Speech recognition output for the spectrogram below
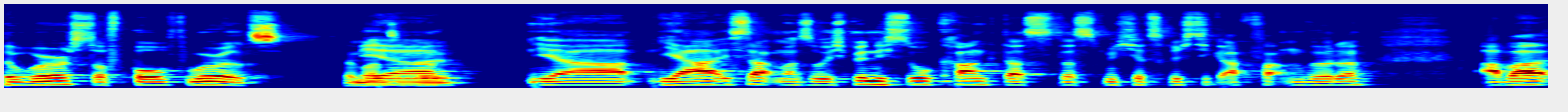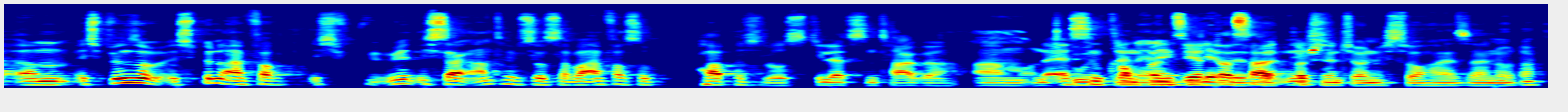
the worst of both worlds, wenn man ja, so will. Ja, ja, ich sag mal so, ich bin nicht so krank, dass das mich jetzt richtig abfacken würde. Aber ähm, ich bin so, ich bin einfach, ich will nicht sagen antriebslos, aber einfach so purposelos die letzten Tage. Ähm, und Essen Gut, kompensiert das halt wird nicht. wahrscheinlich auch nicht so high sein, oder?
